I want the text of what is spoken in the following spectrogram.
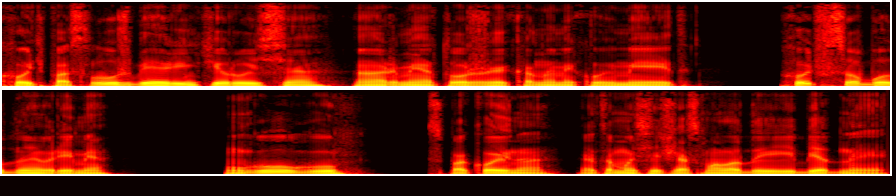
Хоть по службе ориентируйся, армия тоже экономику имеет, хоть в свободное время. Угу-угу. Спокойно, это мы сейчас молодые и бедные.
